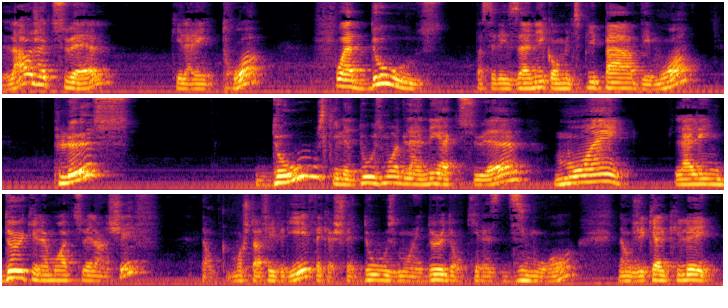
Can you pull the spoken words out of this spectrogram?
l'âge actuel, qui est la ligne 3, fois 12, parce que c'est des années qu'on multiplie par des mois, plus 12, qui est le 12 mois de l'année actuelle, moins la ligne 2, qui est le mois actuel en chiffres. Donc, moi, je suis en février, fait que je fais 12 moins 2, donc il reste 10 mois. Donc, j'ai calculé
